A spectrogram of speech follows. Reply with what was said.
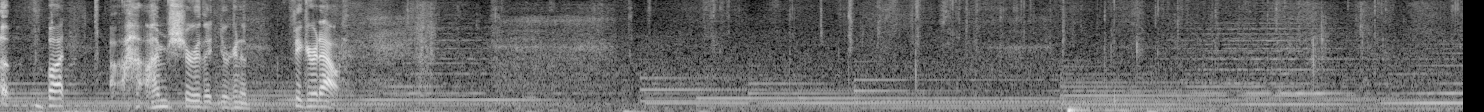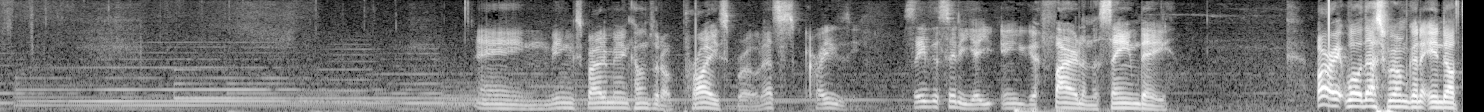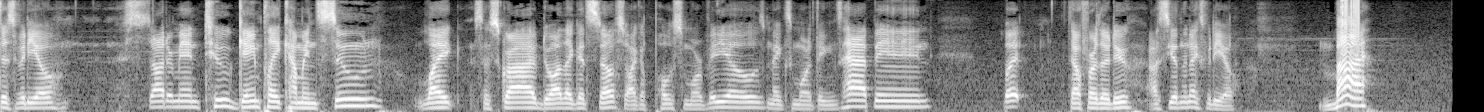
Uh, but I'm sure that you're gonna figure it out. Being Spider-Man comes with a price, bro. That's crazy. Save the city, yet you, and you get fired on the same day. Alright, well, that's where I'm going to end off this video. Spider-Man 2 gameplay coming soon. Like, subscribe, do all that good stuff so I can post some more videos, make some more things happen. But, without further ado, I'll see you in the next video. Bye!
